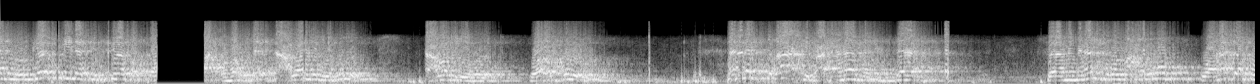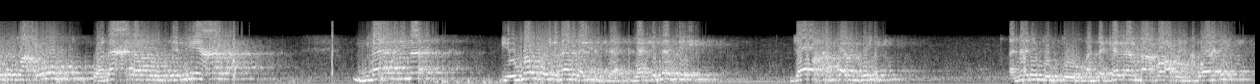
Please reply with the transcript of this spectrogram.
أن يكمل سلسلة الطاعة وهؤلاء أعوان اليهود. أعوان اليهود. وأقول أنا لست أعتب على هذا الإنسان. فمنهجه معروف وهدفه معروف ونعلم جميعا من يمول هذا الإنسان. لكن الذي جرح قلبي أنني كنت أتكلم مع بعض إخواني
